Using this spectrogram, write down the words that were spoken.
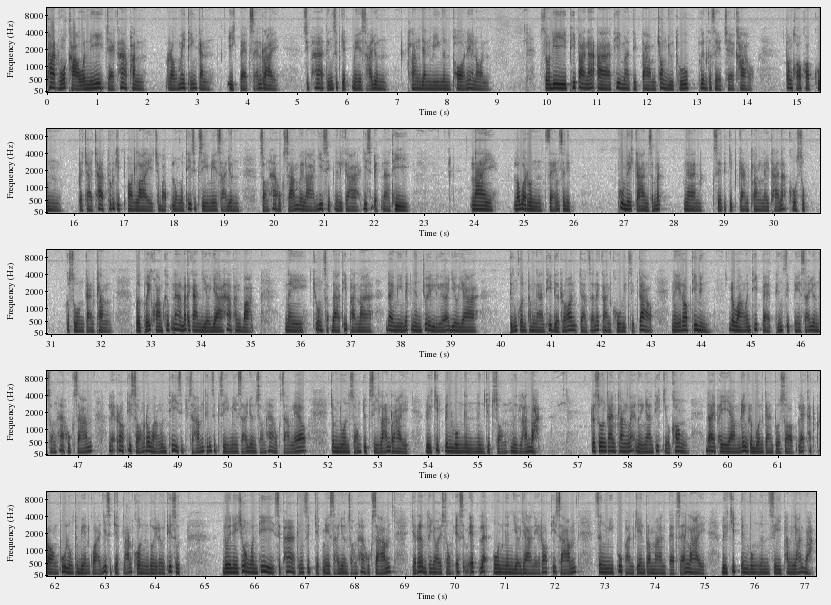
พาดหัวข่าววันนี้แจก 5,000 เราไม่ทิ้งกันอีก 8 0 0แสนราย 15-17 เมษายน คลังยันมีเงินพอแน่นอน สวัสดีพี่ป้านะอาที่มาติดตามช่อง YouTube เพื่อนเกษตรแชร์ข่าว ต้องขอขอบคุณประชาชาติธุรกิจออนไลน์ ฉบับลงวันที่ 14 เมษายน 2563 เวลา 20นาฬิกา21 นาที นายลวรนแสงสนิท ผู้อำนวยการสำนัก งานเศรษฐกิจการคลังในฐานะโฆษกกระทรวงการคลัง เปิดเผยความคืบหน้ามาตรการเยียวยา 5,000 บาท ในช่วงสัปดาห์ที่ผ่านมา ได้มีเม็ดเงินช่วยเหลือเยียวยา ถึงคนทำงานที่เดือดร้อนจากสถานการณ์โควิด -19 ในรอบที่ 1 ระหว่างวันที่ 8 ถึง 10 เมษายน 2563 และรอบที่ 2 ระหว่างวันที่ 13 ถึง 14 เมษายน 2563 แล้วจำนวน 2.4 ล้านราย หรือคิดเป็นวงเงิน 1.2 หมื่นล้านบาท กระทรวงการคลังและหน่วยงานที่เกี่ยวข้อง ได้พยายามเร่งกระบวนการตรวจสอบ และคัดกรองผู้ลงทะเบียนกว่า 27 ล้านคนโดยเร็วที่สุด โดยในช่วงวันที่ 15-17 เมษายน 2563 จะเริ่มทยอยส่ง SMS และโอนเงินเยียวยาในรอบที่ 3 ซึ่งมีผู้ผ่านเกณฑ์ประมาณ 8 0 0 0 0 0ลาย หรือคิดเป็นวงเงิน 4,000 ล้านบาท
